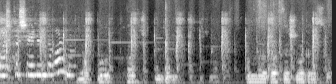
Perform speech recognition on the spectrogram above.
Başka şeylerinde var mı? Yok bu kart çıktı tabii. Bununla da arkadaşıma teması var.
